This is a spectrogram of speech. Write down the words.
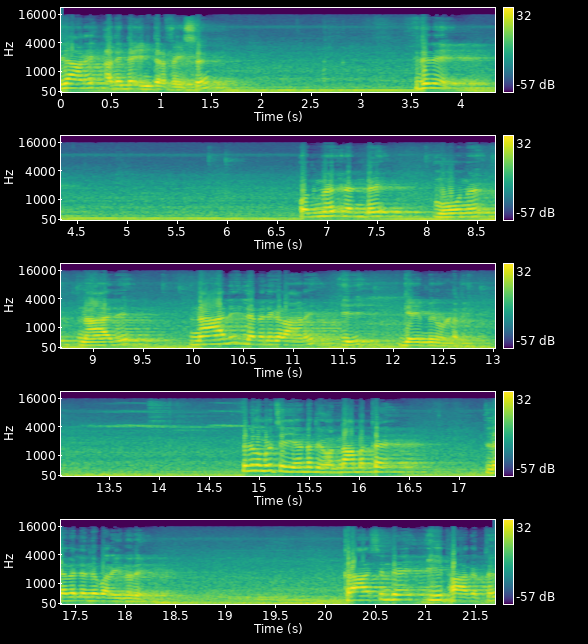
ഇതാണ് അതിന്റെ ഇന്റർഫേസ് ഇതിന് ഒന്ന് രണ്ട് മൂന്ന് നാല് നാല് ലെവലുകളാണ് ഈ ഗെയിമിനുള്ളത് പിന്നെ നമ്മൾ ചെയ്യേണ്ടത് ഒന്നാമത്തെ ലെവൽ എന്ന് പറയുന്നത് ക്രാസിന്റെ ഈ ഭാഗത്ത്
